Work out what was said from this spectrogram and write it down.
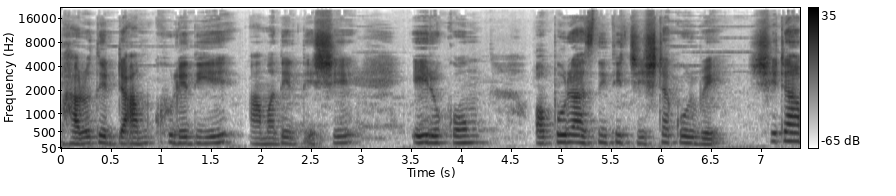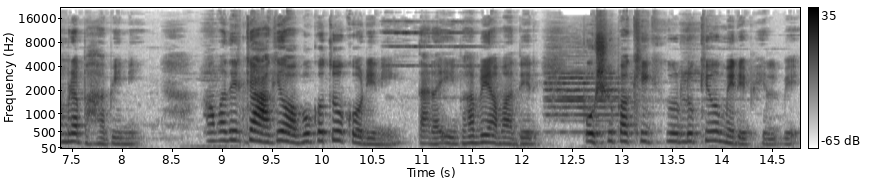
ভারতের ডাম খুলে দিয়ে আমাদের দেশে এরকম অপরাজনীতির চেষ্টা করবে, সেটা আমরা ভাবিনি। আমাদেরকে আগে অবগতও করেনি। তারা এভাবে আমাদের পশু পাখিগুলোকেও মেরে ফেলবে।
